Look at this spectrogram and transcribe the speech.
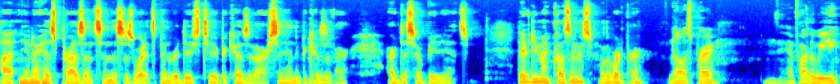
uh, you know, his presence. And this is what it's been reduced to because of our sin and because mm-hmm. of our our disobedience. David, do you mind closing us with a word of prayer? No, let's pray. And Father, we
